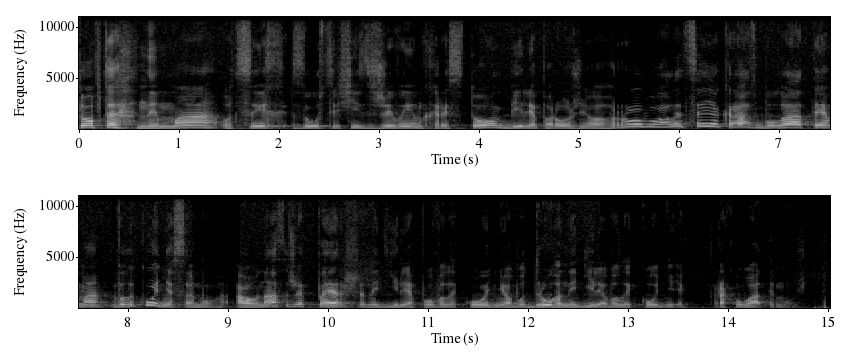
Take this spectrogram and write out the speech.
Тобто нема оцих зустрічей з живим Христом біля порожнього гробу, але це якраз була тема Великодня самого. А у нас вже перша неділя по Великодню або друга неділя Великодню, як рахувати можна.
